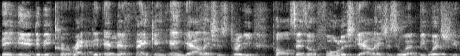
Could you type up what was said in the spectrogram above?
they needed to be corrected in their thinking. In Galatians three, Paul says, "O foolish Galatians, who have bewitched you,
